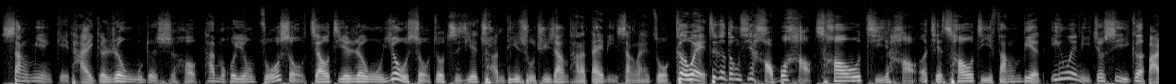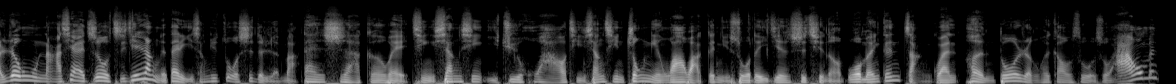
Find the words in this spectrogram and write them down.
上面给他一个任务的时候，他们会用左手交接任务，右手就直接传递出去，让他的代理商来做。各位，这个东西好不好？超级好，而且超级方便，因为你就是一个把任务拿下来之后，直接让你的代理商去做事的人嘛。但是啊，各位，请相信一句话哦，请相信中年娃娃跟你说的一件事情哦。我们跟长官，很多人会告诉我说啊，我们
